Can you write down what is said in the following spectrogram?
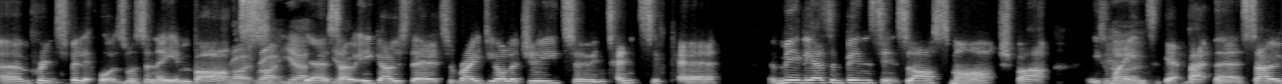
um, Prince Philip was, wasn't he, in Barts? Right, right, yeah, yeah. yeah. So he goes there to radiology, to intensive care. Admittedly, hasn't been since last March, but he's No. waiting to get back there. So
